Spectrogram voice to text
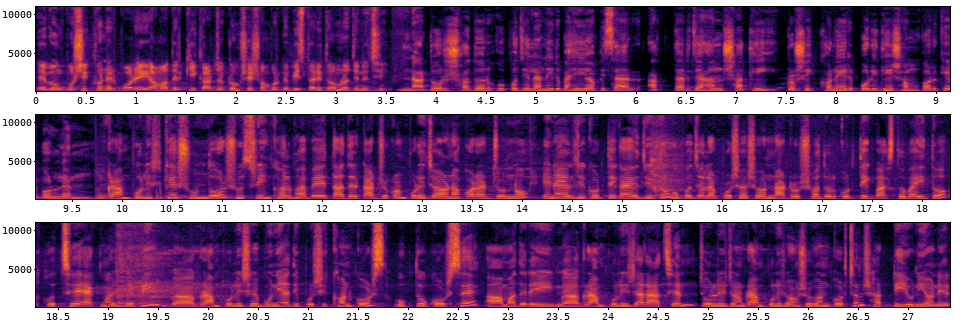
এবং প্রশিক্ষণের পরে আমাদের কি কার্যক্রম সে সম্পর্কে বিস্তারিত আমরা জেনেছি। নাটোর সদর উপজেলা নির্বাহী অফিসার আক্তার জাহান সাথী প্রশিক্ষণের পরিধি সম্পর্কে বললেন গ্রাম পুলিশকে সুন্দর সুশৃঙ্খলভাবে তাদের কার্যক্রম পরিচালনা করার জন্য এনআইএলজি কর্তৃক আয়োজিত উপজেলা প্রশাসন নাটোর সদর কর্তৃক বাস্তবায়িত হচ্ছে এক মাসব্যাপী আহ, গ্রাম পুলিশের বুনিয়াদী প্রশিক্ষণ কোর্স। উক্ত কোর্সে আমাদের এই গ্রাম পুলিশ যারা আছেন, চল্লিশ জন গ্রাম পুলিশ অংশগ্রহণ করছেন ষাটটি ইউনিয়নের।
